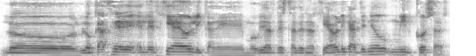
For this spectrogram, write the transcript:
Lo, lo que hace energía eólica, de movidas de estas de energía eólica, ha tenido mil cosas.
